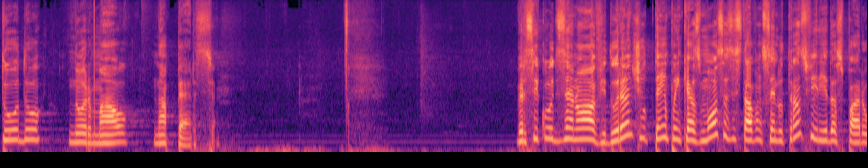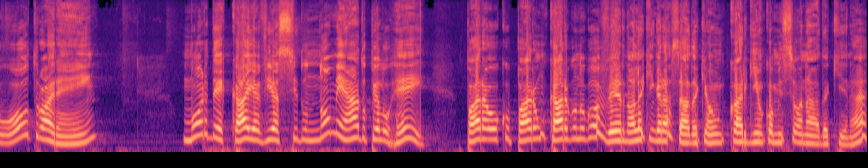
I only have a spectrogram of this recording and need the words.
tudo normal na Pérsia. Versículo 19: Durante o tempo em que as moças estavam sendo transferidas para o outro harém, Mordecai havia sido nomeado pelo rei para ocupar um cargo no governo. Olha que engraçado aqui, um carguinho comissionado aqui, né?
